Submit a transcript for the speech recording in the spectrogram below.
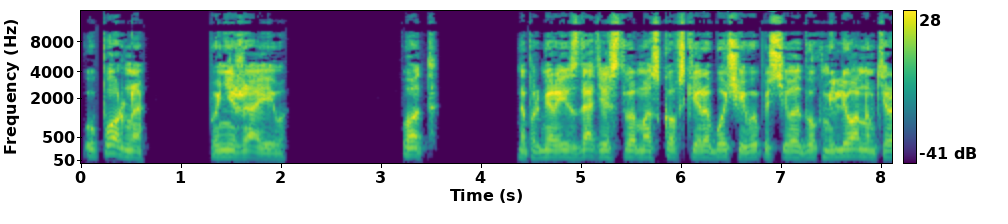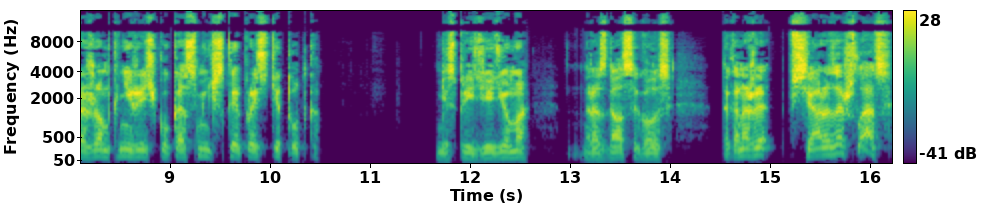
упорно понижая его. Вот, например, издательство «Московские рабочие» выпустило двухмиллионным тиражом книжечку «Космическая проститутка». Из президиума раздался голос. «Так она же вся разошлась!»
